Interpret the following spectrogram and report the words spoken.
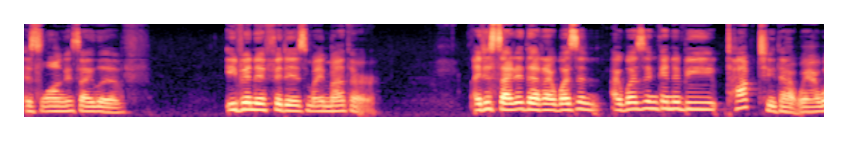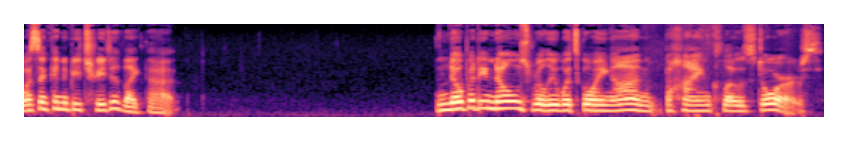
as long as I live, even if it is my mother. I decided that I wasn't I wasn't going to be talked to that way. I wasn't going to be treated like that. Nobody knows really what's going on behind closed doors.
